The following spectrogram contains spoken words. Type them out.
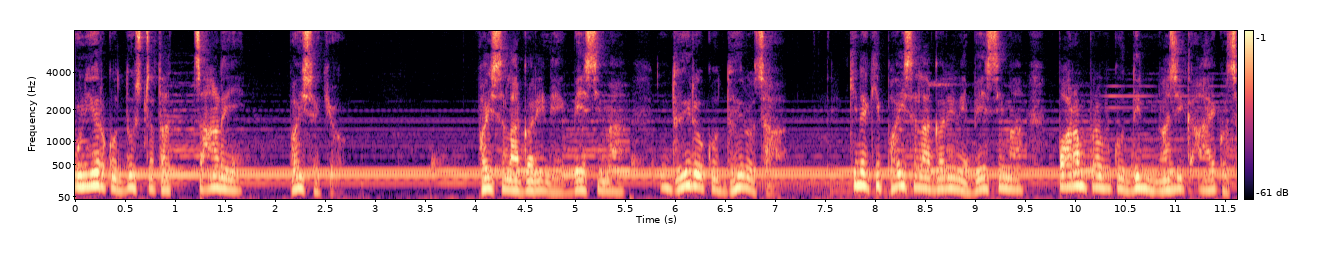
उनीहरूको दुष्टता चाँडै भइसक्यो। फैसला गरिने बेसीमा धुइरोको धुइरो छ। किनकि फैसला गरिने बेसीमा परमप्रभुको दिन नजिक आएको छ।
